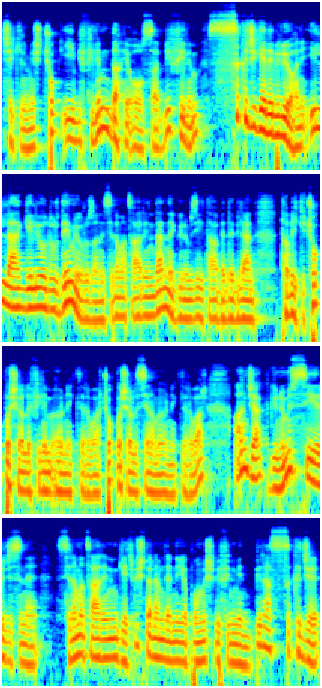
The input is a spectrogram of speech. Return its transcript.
çekilmiş çok iyi bir film dahi olsa bir film sıkıcı gelebiliyor. Hani illa geliyordur demiyoruz. Hani sinema tarihinden de günümüze hitap edebilen tabii ki çok başarılı film örnekleri var. Çok başarılı sinema örnekleri var. Ancak günümüz seyircisine sinema tarihinin geçmiş dönemlerinde yapılmış bir filmin biraz sıkıcı,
